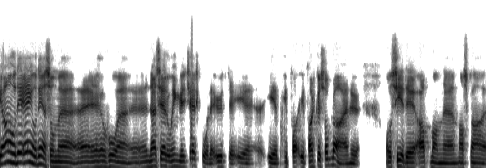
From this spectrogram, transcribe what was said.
Ja, og det er jo det som eh, hun, eh, Når jeg ser Ingvild Kjerkol er ute i, i, i, i Parkinsonbladet nå og sier det at, man, man skal,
